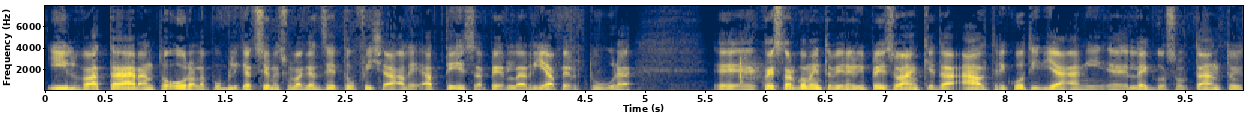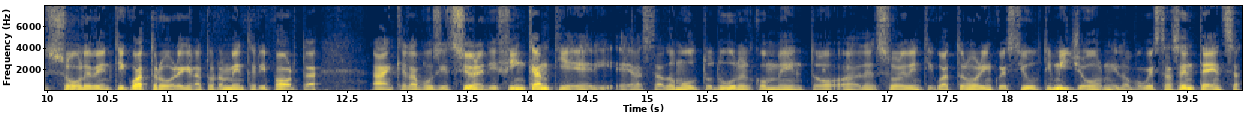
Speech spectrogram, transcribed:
Ilva a Taranto, ora la pubblicazione sulla Gazzetta Ufficiale attesa per la riapertura. Eh, questo argomento viene ripreso anche da altri quotidiani, eh, leggo soltanto il Sole 24 ore che naturalmente riporta anche la posizione di Fincantieri, era stato molto duro il commento eh, del Sole 24 ore in questi ultimi giorni dopo questa sentenza.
